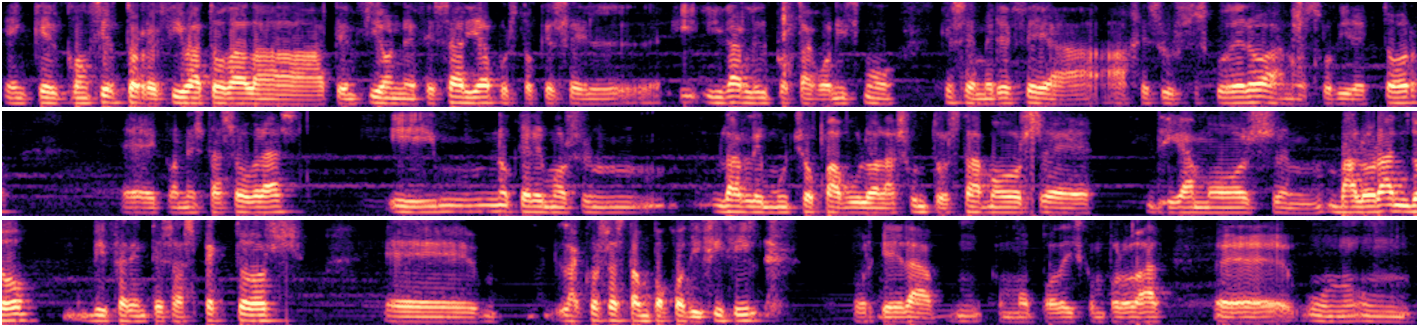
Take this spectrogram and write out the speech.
en que el concierto reciba toda la atención necesaria, puesto que es el y, y darle el protagonismo que se merece a, a Jesús Escudero, a nuestro director, eh, con estas obras. Y no queremos mm, darle mucho pábulo al asunto. Estamos, eh, digamos, mm, valorando diferentes aspectos. Eh, la cosa está un poco difícil porque era, como podéis comprobar, eh, un,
